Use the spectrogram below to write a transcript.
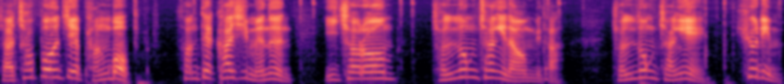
자 첫 번째 방법 선택하시면은 이처럼 전송창이 나옵니다. 전송창에 휴림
